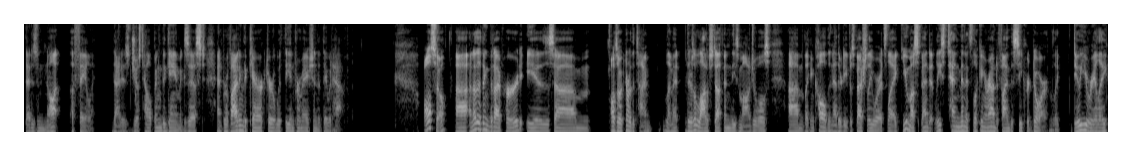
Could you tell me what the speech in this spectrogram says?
That is not a failing. That is just helping the game exist and providing the character with the information that they would have. Also, uh, another thing that I've heard is um, also ignore the time limit. There's a lot of stuff in these modules, um, like in Call of the Netherdeep, especially where it's like you must spend at least 10 minutes looking around to find the secret door. Like, do you really?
